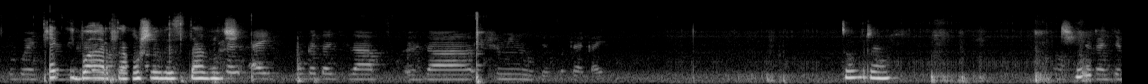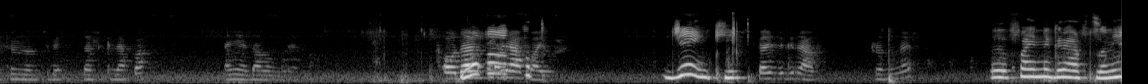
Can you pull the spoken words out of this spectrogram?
spróbuję cię Jaki bo Arta muszę wystawić. Muszę, ej, mogę dać za, za 3 minuty, poczekaj. Dobra. O, Cie- Czekaj, dziewczyna do ciebie. Dasz grapa? A nie, dałam grapa. O, dałam grapa już. Dzięki. To jest graf. Rozumiesz? E, Fajny graf, co nie?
